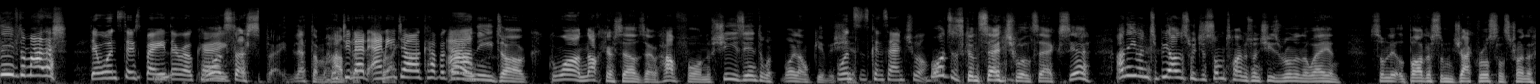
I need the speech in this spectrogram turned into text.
Leave them at it. They're once they're spayed, they're okay. Once they're spayed, let them have it. Would you let any crack. dog have a go? Any dog. Go on, knock yourselves out. Have fun. If she's into it, I don't give a Once shit. it's consensual. Once it's consensual sex, yeah. And even to be honest with you, sometimes when she's running away and some little bothersome Jack Russell's trying to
